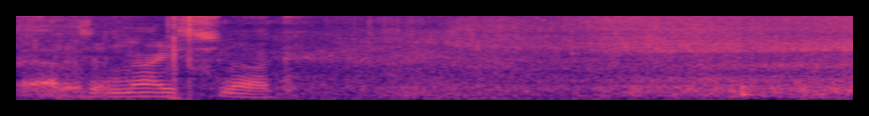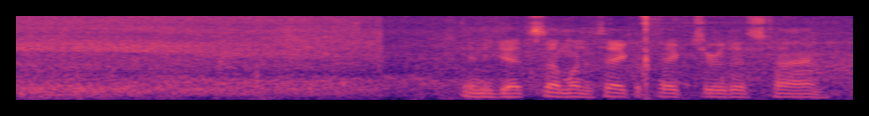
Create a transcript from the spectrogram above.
That is a nice snook. Gonna get someone to take a picture this time.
